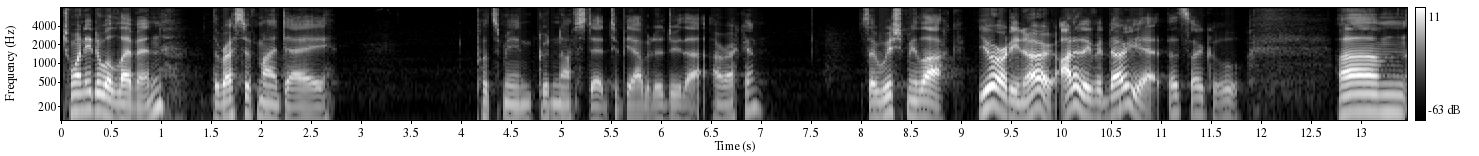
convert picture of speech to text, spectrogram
20 to 11. The rest of my day puts me in good enough stead to be able to do that, I reckon. So wish me luck. You already know. I don't even know yet. That's so cool. Um,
